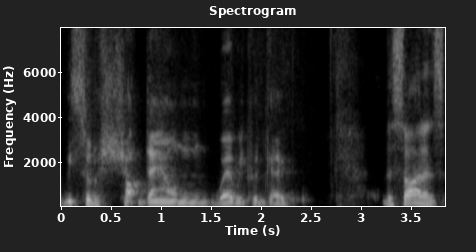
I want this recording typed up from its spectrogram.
we sort of shut down where we could go. The silence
